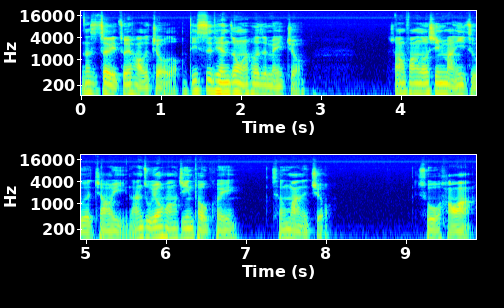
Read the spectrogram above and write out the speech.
那是这里最好的酒楼。第四天，中午喝着美酒，双方都心满意足的交易。男主用黄金头盔盛满了酒，说：“好啊。”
